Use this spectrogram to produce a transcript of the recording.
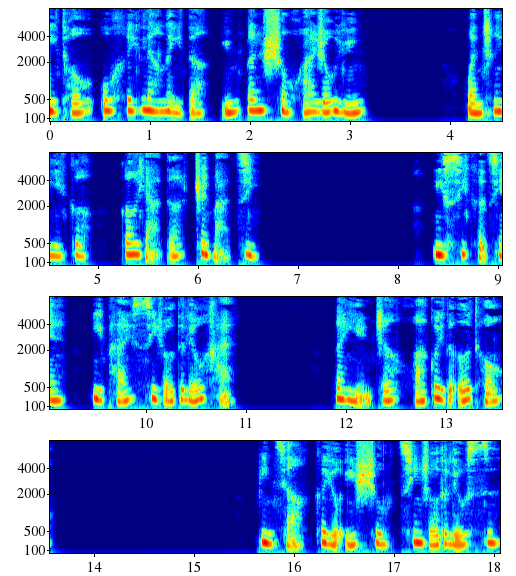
一头乌黑亮丽的云般顺滑柔云，挽成一个高雅的坠马髻。依稀可见一排细柔的刘海，扮演着华贵的额头，鬓角各有一束轻柔的流丝，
